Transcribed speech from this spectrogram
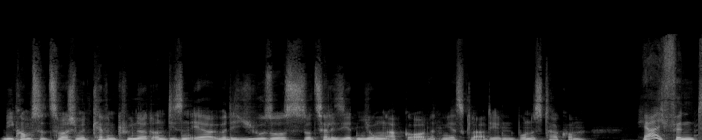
wie kommst du zum Beispiel mit Kevin Kühnert und diesen eher über die Jusos sozialisierten jungen Abgeordneten jetzt klar, die in den Bundestag kommen? Ja, ich finde,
